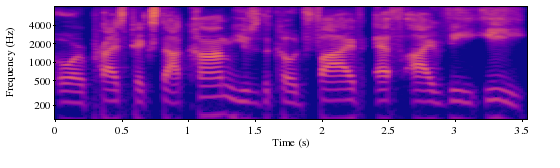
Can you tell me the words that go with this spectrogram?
or prizepicks.com. Use the code five, F I V E.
